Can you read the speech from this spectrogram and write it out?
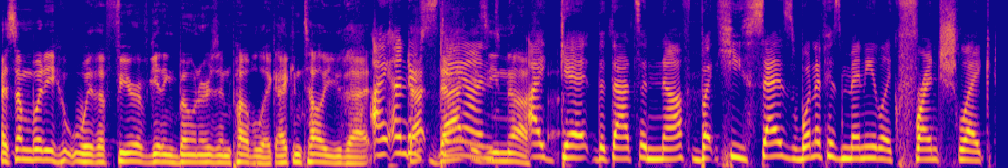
as somebody who, with a fear of getting boners in public, I can tell you that I that- understand. that is enough. I get that that's enough, but he says one of his many like French like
